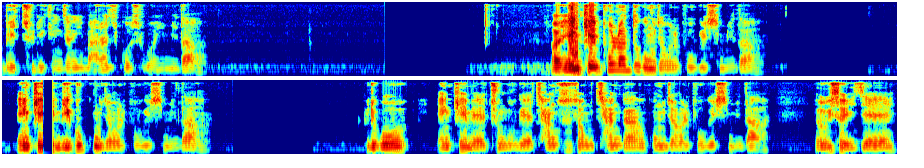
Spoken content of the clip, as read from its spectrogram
매출이 굉장히 많아질 것으로 보입니다. 아, 엔캠 폴란드 공장을 보고 계십니다. 엔캠 미국 공장을 보고 계십니다. 그리고 엔캠의 중국의 장수성 장강 공장을 보고 계십니다. 여기서 이제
